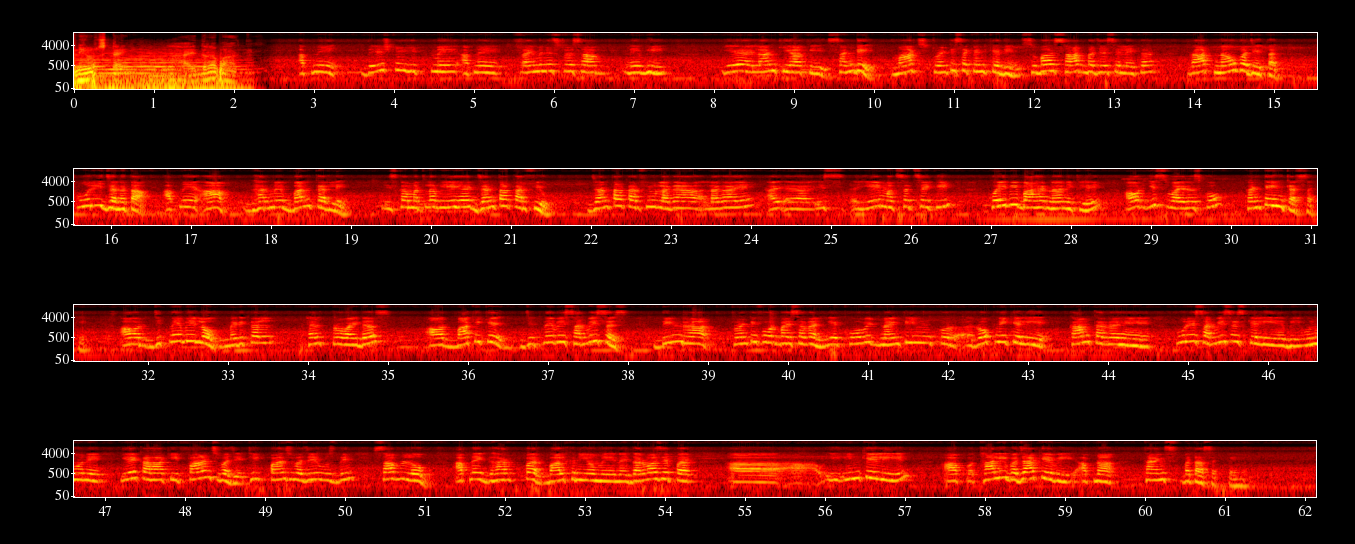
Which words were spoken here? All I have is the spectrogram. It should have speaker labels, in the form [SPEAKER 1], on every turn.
[SPEAKER 1] News time, Hyderabad.
[SPEAKER 2] अपने देश के हित में अपने प्राइम मिनिस्टर साहब ने भी ये ऐलान किया कि संडे, मार्च 22 के दिन सुबह सात बजे से लेकर रात नौ बजे तक पूरी जनता अपने आप घर में बंद कर ले। इसका मतलब ये है, जनता कर्फ्यू। जनता कर्फ्यू लगा, लगाए इस, ये मकसद से कि कोई भी बाहर ना निकले। और इस वायरस को कंटेन कर सके। और जितने भी लोग मेडिकल हेल्थ प्रोवाइडर्स और बाकी के जितने भी सर्विसेज़ दिन रात 24 फोर बाई सेवन ये कोविड 19 को रोकने के लिए काम कर रहे हैं पूरे सर्विसेज़ के लिए भी उन्होंने ये कहा कि पाँच बजे ठीक पाँच बजे उस दिन सब लोग अपने घर पर बालकनियों में नहीं दरवाजे पर आ, इनके लिए आप थाली बजा के भी अपना थैंक्स बता सकते हैं।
